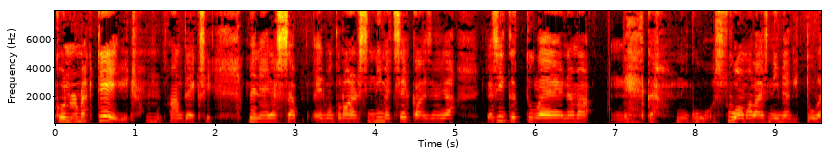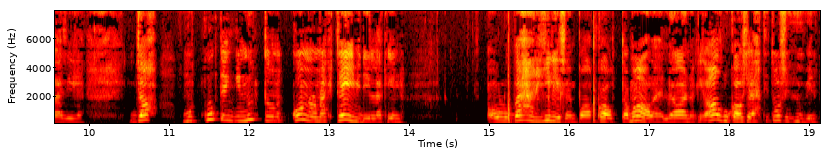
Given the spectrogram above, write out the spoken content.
Connor McDavid, anteeksi, menee tässä Edmonton Oilersin nimet sekaisin. Ja, ja sitten tulee nämä, ehkä niin kuin suomalaisnimeäkin tulee siihen. Ja, mutta kuitenkin nyt on Connor McDavidilläkin ollut vähän hiljaisempaa kautta maaleille ainakin. Alkukausi lähti tosi hyvin,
